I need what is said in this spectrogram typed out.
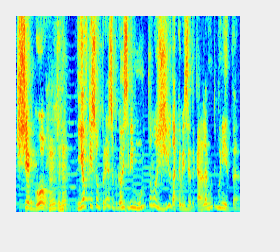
Chegou. Uhum. E eu fiquei surpreso, porque eu recebi muito elogio da camiseta, cara. Ela é muito bonita.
